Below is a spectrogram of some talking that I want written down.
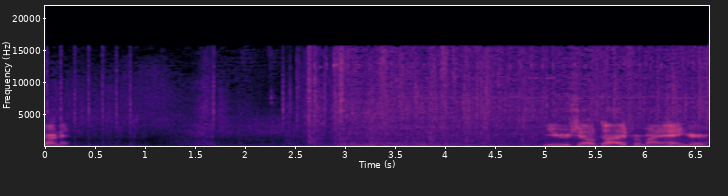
Darn it. You shall die for my anger.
